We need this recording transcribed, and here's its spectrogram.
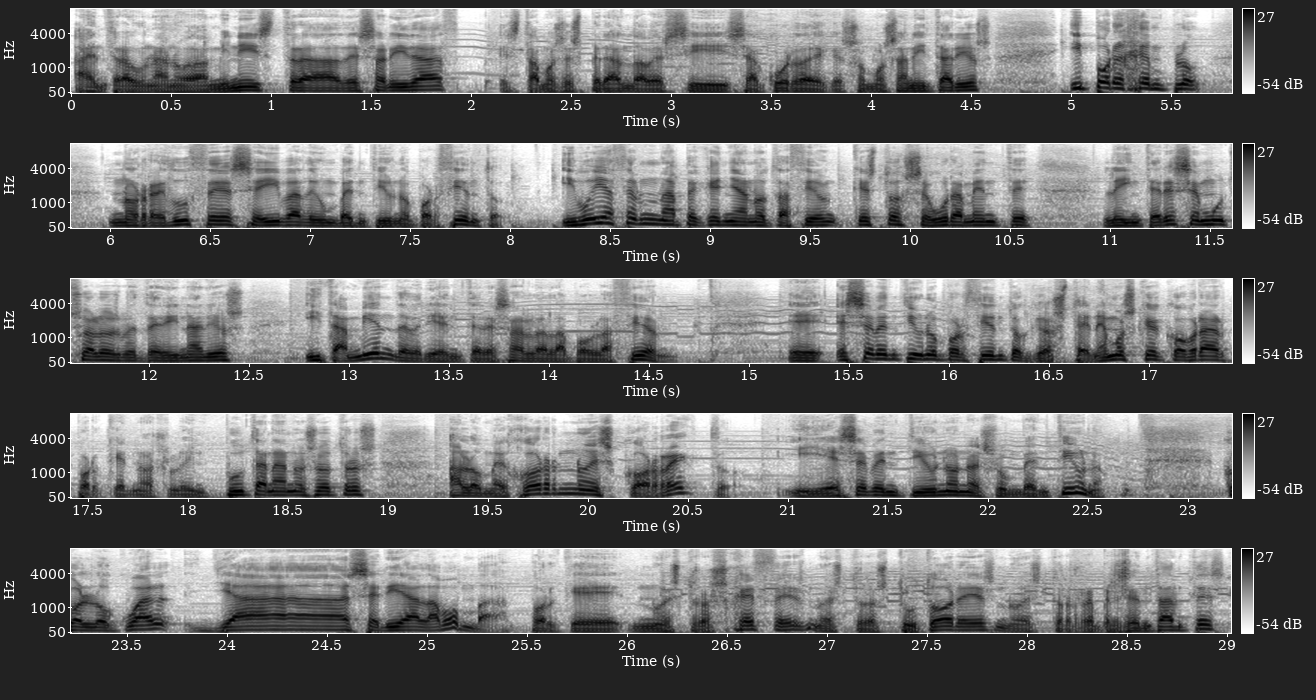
Ha entrado una nueva ministra de Sanidad, estamos esperando a ver si se acuerda de que somos sanitarios y, por ejemplo, nos reduce ese IVA de un 21%. Y voy a hacer una pequeña anotación que esto seguramente le interese mucho a los veterinarios y también debería interesarle a la población. Eh, ese 21% que os tenemos que cobrar porque nos lo imputan a nosotros, a lo mejor no es correcto. Y ese 21 no es un 21. Con lo cual ya sería la bomba, porque nuestros jefes, nuestros tutores, nuestros representantes,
